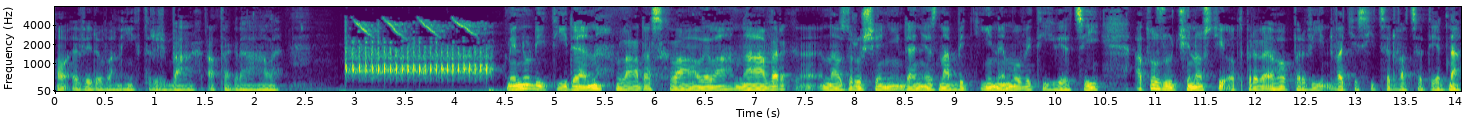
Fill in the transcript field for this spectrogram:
o evidovaných tržbách a tak dále. Minulý týden vláda schválila návrh na zrušení daně z nabití nemovitých věcí, a to z účinnosti od 1.1.2021.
